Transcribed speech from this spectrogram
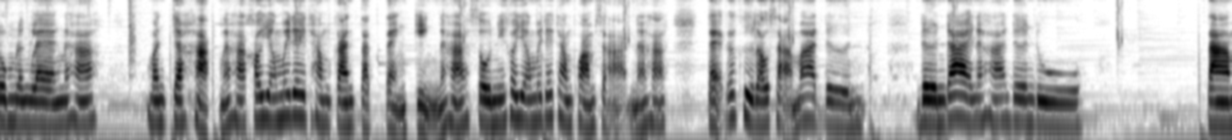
ลมแรงๆนะคะ มันจะหักนะคะเขายังไม่ได้ทำการตัดแต่งกิ่งนะคะ โซนนี้เขายังไม่ได้ทำความสะอาดนะคะ แต่ก็คือเราสามารถเดินเดินได้นะคะ เดินดูตาม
